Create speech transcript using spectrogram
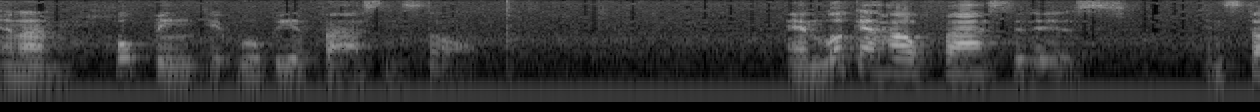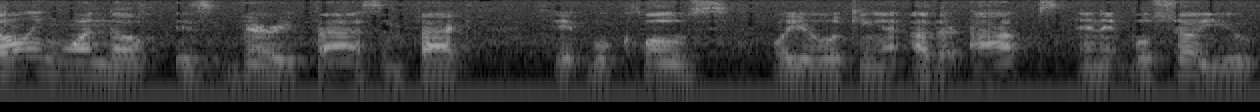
And I'm hoping it will be a fast install. And look at how fast it is. Installing OneNote is very fast. In fact, it will close while you're looking at other apps and it will show you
